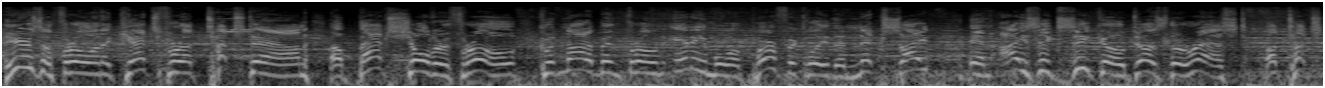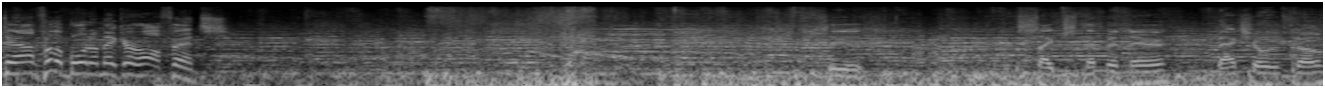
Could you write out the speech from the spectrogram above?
Here's a throw and a catch for a touchdown. A back shoulder throw could not have been thrown any more perfectly than Nick Sipe, and Isaac Zico does the rest. A touchdown for the Boilermaker offense. See Sipe step in there, back shoulder throw,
